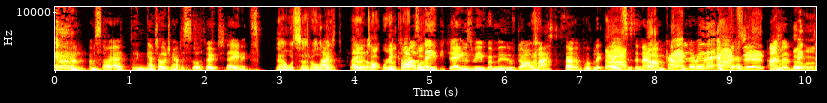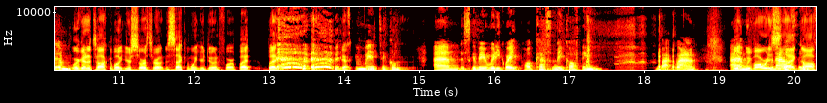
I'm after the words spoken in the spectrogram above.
I'm sorry. I think I told you I had a sore throat today, and it's Yeah, what's that all about? to We're gonna talk. We're gonna because talk about. maybe James, we've removed our masks out in public places, and now I'm catching everything. That's it. I'm a victim. We're going to talk about your sore throat in a second. What you're doing for it, but but it's giving me a tickle. Um, this is going to be a really great podcast with me coughing background. we- Um, we've already without slagged off.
